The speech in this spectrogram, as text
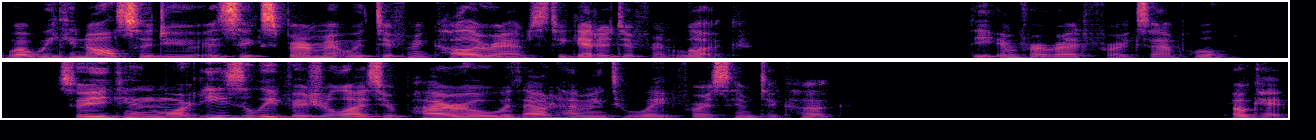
What we can also do is experiment with different color ramps to get a different look. The infrared, for example, so you can more easily visualize your pyro without having to wait for a sim to cook. Okay,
